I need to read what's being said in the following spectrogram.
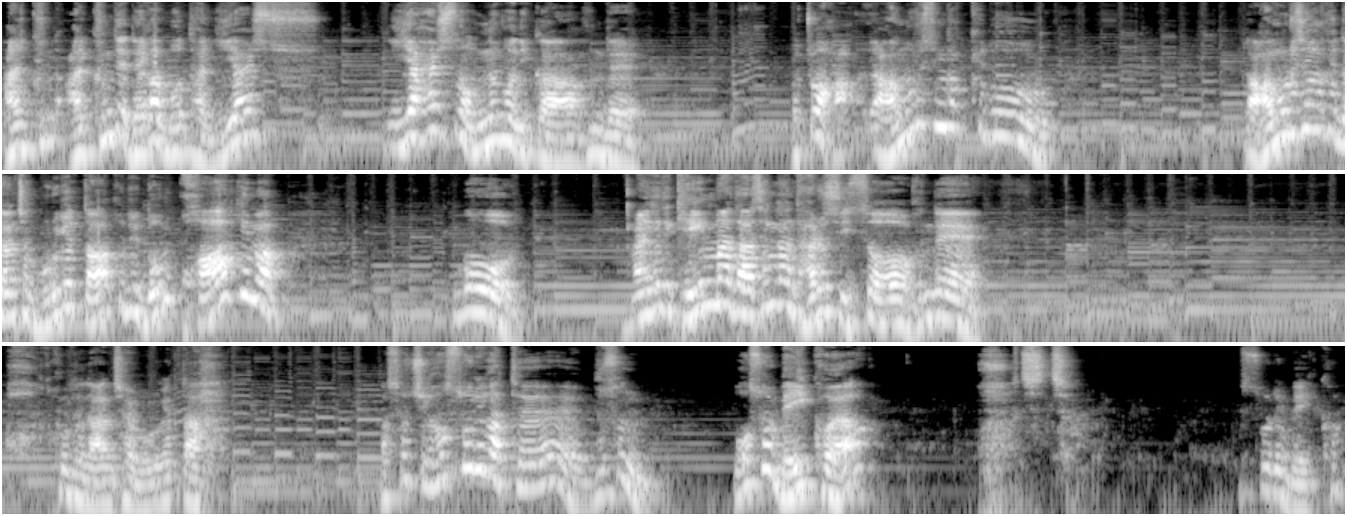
아니 근 아니 근데 내가 뭐 다 이해할 수 이해할 수는 없는 거니까 근데 좀 아, 야, 아무리 생각해도 야, 아무리 생각해도 난잘 모르겠다 근데 너무 과하게 막 뭐 아니 근데 개인마다 생각 은 다를 수 있어 근데 하, 근데 난 잘 모르겠다. 아 솔직히 헛소리 같아. 무슨 헛소리 메이커야? 하 진짜. 헛소리 메이커?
